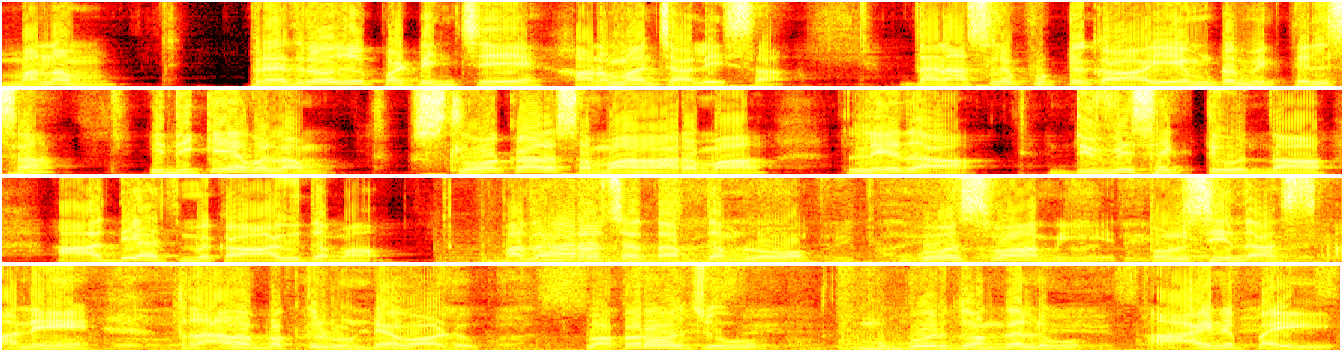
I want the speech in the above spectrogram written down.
మనం ప్రతిరోజు పఠించే హనుమాన్ చాలీసా? దాని అసలు పుట్టుక ఏమిటో మీకు తెలుసా? ఇది కేవలం శ్లోకాల సమాహారమా లేదా దివ్యశక్తి ఉన్న ఆధ్యాత్మిక ఆయుధమా? పదహారవ శతాబ్దంలో గోస్వామి తులసీదాస్ అనే రామభక్తుడు ఉండేవాడు. ఒకరోజు ముగ్గురు దొంగలు ఆయనపై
